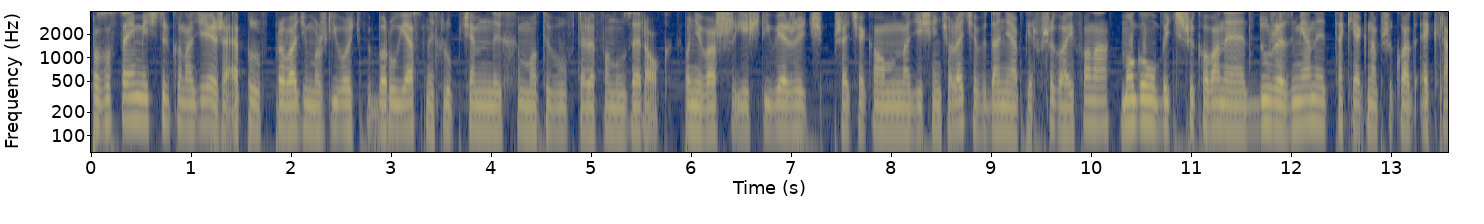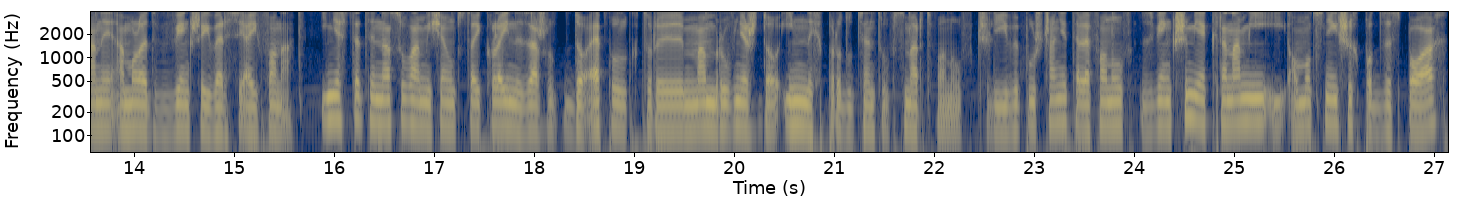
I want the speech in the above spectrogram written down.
Pozostaje mieć tylko nadzieję, że Apple wprowadzi możliwość wyboru jasnych lub ciemnych motywów telefonu za rok, ponieważ jeśli wierzyć przeciekom na dziesięciolecie wydania pierwszego iPhone'a, mogą być szykowane duże zmiany, takie jak na przykład ekrany AMOLED w większej wersji iPhone'a. I niestety nasuwa mi się tutaj kolejny zarzut do Apple, który mam również do innych producentów smartfonów, czyli wypuszczanie telefonów z większymi ekranami i o mocniejszych podzespołach,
